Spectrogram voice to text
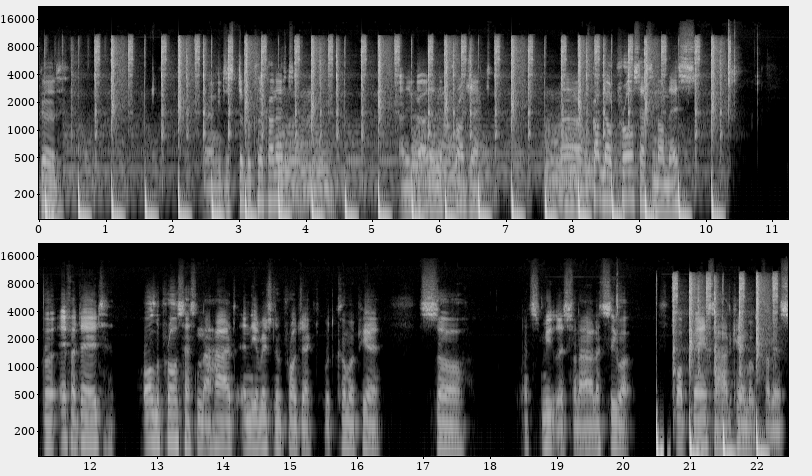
Good. And you just double click on it and you've got it in the project. Uh, I've got no processing on this, But if I did, all the processing I had in the original project would come up here. So let's mute this for now. Let's see what what bass I had came up for this.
